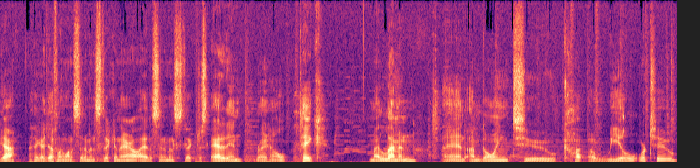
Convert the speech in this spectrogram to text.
Yeah, I think I definitely want a cinnamon stick in there. I'll add a cinnamon stick, just add it in right home. Take my lemon and I'm going to cut a wheel or two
